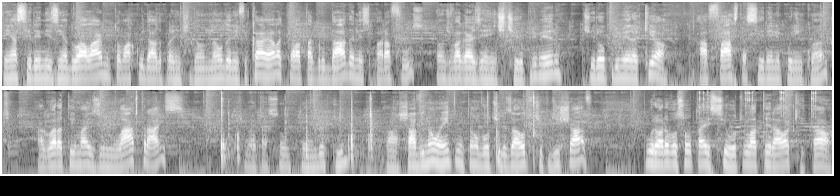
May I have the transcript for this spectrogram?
tem a sirenezinha do alarme, tomar cuidado para a gente não danificar ela, que ela tá grudada nesse parafuso. Então devagarzinho a gente tira o primeiro. Tirou o primeiro aqui, ó, afasta a sirene por enquanto. Agora tem mais um lá atrás, a gente vai estar tá soltando aqui. A chave não entra, então eu vou utilizar outro tipo de chave. Por hora eu vou soltar esse outro lateral aqui, tá?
